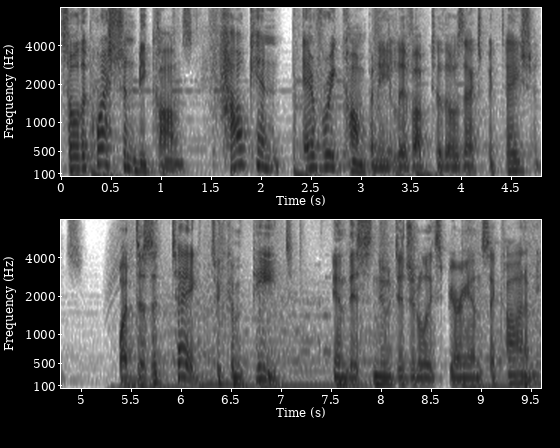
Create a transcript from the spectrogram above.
So the question becomes how can every company live up to those expectations? What does it take to compete in this new digital experience economy?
